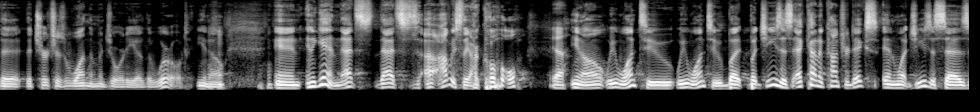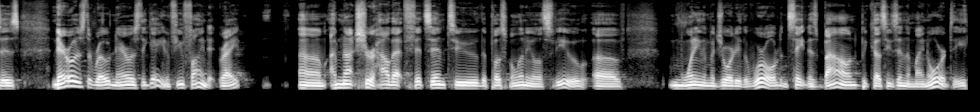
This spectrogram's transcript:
the the church has won the majority of the world, you know, Mm-hmm. and and again that's that's uh, obviously our goal. Yeah. You know, we want to, we want to, but but Jesus, that kind of contradicts in what Jesus says is narrow is the road, narrow is the gate, if you find it, right? Um, I'm not sure how that fits into the postmillennialist view of winning the majority of the world, and Satan is bound because he's in the minority.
